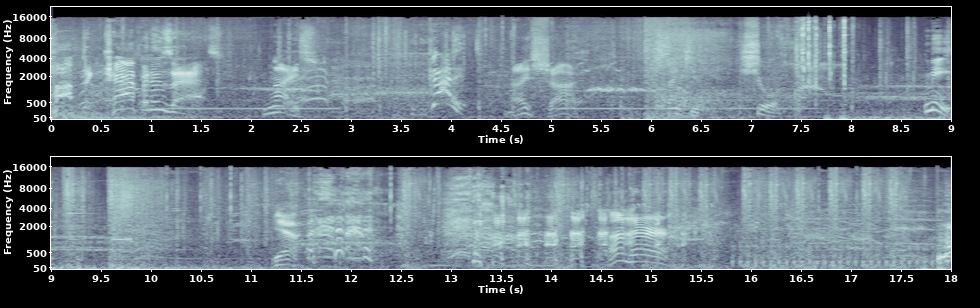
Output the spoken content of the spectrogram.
Pop the cap in his ass! Nice. Got it. Nice shot. Thank you. Sure. Me. Yeah. Hunter! Charger!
